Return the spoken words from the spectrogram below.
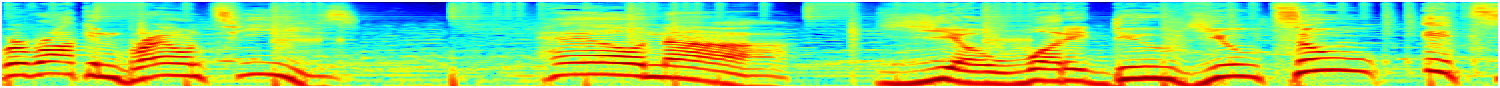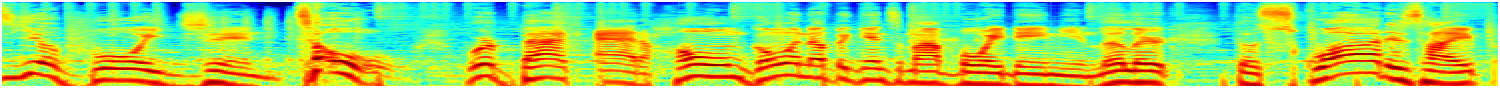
We're rocking brown tees. Hell nah. Yo, what it do, YouTube? It's your boy Gento. We're back at home going up against my boy Damian Lillard. The squad is hype.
